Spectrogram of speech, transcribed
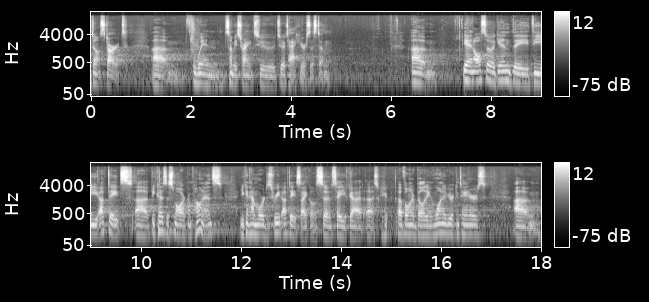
don't start um, when somebody's trying to, to attack your system. Um, yeah, and also again, the, the updates, uh, because of smaller components, you can have more discrete update cycles. So say you've got a, a vulnerability in one of your containers, um,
